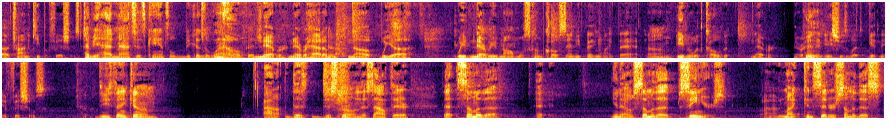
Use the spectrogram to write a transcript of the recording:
uh, trying to keep officials. Have you had matches canceled because of lack of No, officials? never, never had a no. We uh, we've never even almost come close to anything like that. Um, even with COVID, never, never had any issues with getting the officials. Do you think um I don't, this just throwing this out there that some of the eh, you know some of the seniors might consider some of this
